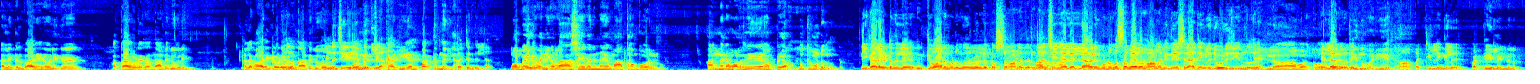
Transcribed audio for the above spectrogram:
അല്ലെങ്കിൽ ഭാര്യ ജോലിക്ക് ഭർത്താവ് എവിടെയെങ്കിലും നാട്ടിൽ ജോലി? അല്ലെ ഭാര്യയ്ക്ക് എവിടെയെങ്കിലും നാട്ടിൽ ജോലി? ഒന്നിച്ച് കഴിയാൻ പറ്റില്ല. കഴിയാൻ പറ്റുന്നില്ല. പറ്റുന്നില്ല. മൊബൈൽ വഴിയുള്ള ആശയവിനിമയം മാത്രം പോരല്ലോ അങ്ങനെ വളരെയേറെ പേർ ബുദ്ധിമുട്ടുന്നുണ്ട്. ഈ കാലഘട്ടത്തിൽ മിക്കവാറും കുടുംബങ്ങളിലുള്ള പ്രശ്നമാണിത് എന്താ വെച്ച് കഴിഞ്ഞാൽ എല്ലാവരും കുടുംബസമേതമാണ് വിദേശ രാജ്യങ്ങളിൽ ജോലി ചെയ്യുന്നത്. എല്ലാവർക്കും അത് എല്ലാവരും അതെ. പറ്റിയെന്ന് വരികയില്ല. ആ പറ്റിയില്ലെങ്കിൽ പറ്റിയില്ലെങ്കിലും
